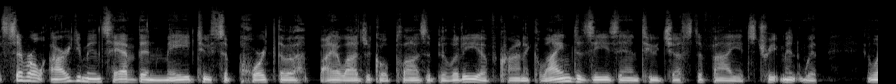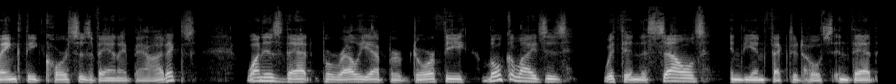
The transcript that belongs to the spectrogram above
Several arguments have been made to support the biological plausibility of chronic Lyme disease and to justify its treatment with lengthy courses of antibiotics. One is that Borrelia burgdorferi localizes within the cells in the infected host and that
